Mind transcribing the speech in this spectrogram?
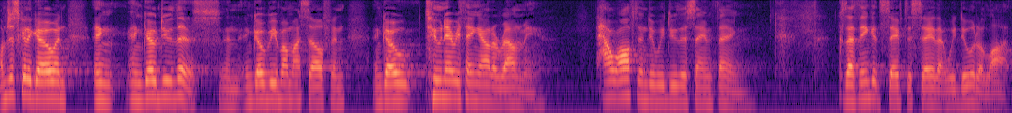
I'm just going to go and, and, and go do this and, and go be by myself and, and go tune everything out around me. How often do we do the same thing? Because I think it's safe to say that we do it a lot,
